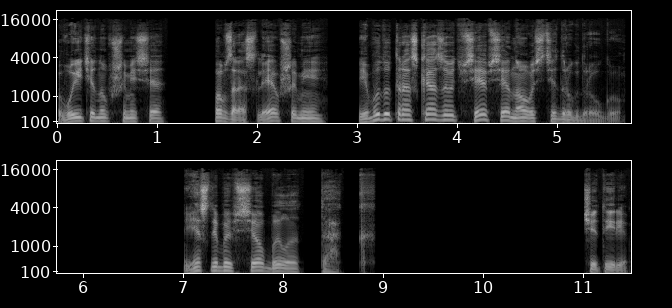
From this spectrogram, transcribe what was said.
вытянувшимися, повзрослевшими, и будут рассказывать все-все новости друг другу. Если бы все было так. 4.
